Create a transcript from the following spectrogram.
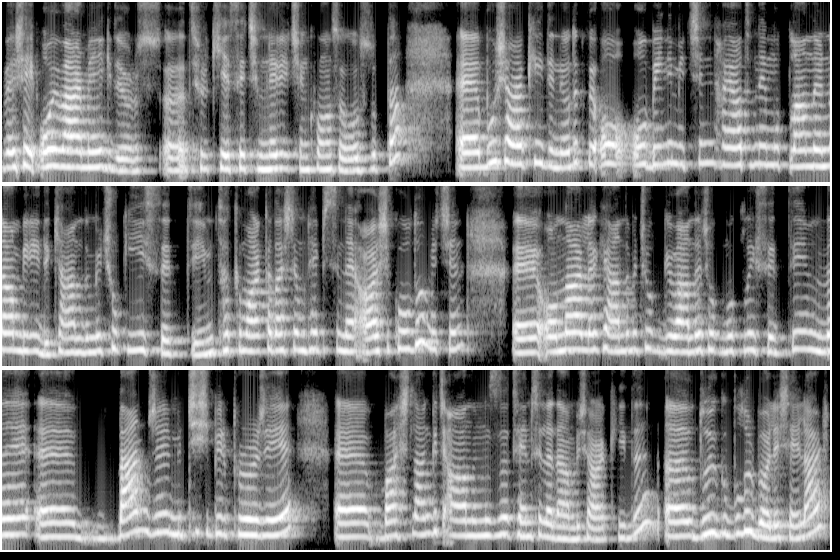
ve şey oy vermeye gidiyoruz e, Türkiye seçimleri için konsoloslukta. E, bu şarkıyı dinliyorduk ve o o benim için hayatımın en mutlu anlarından biriydi. Kendimi çok iyi hissettiğim, takım arkadaşlarımın hepsine aşık olduğum için e, onlarla kendimi çok güvende, çok mutlu hissettiğim ve e, bence müthiş bir projeye e, başlangıç anımızı temsil eden bir şarkıydı. E, duygu bulur böyle şeyler.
